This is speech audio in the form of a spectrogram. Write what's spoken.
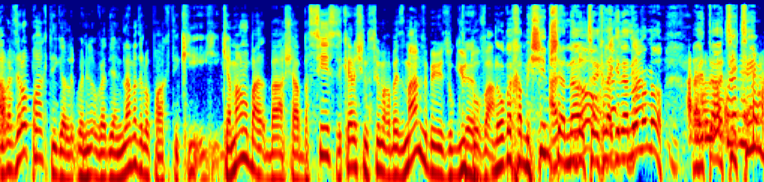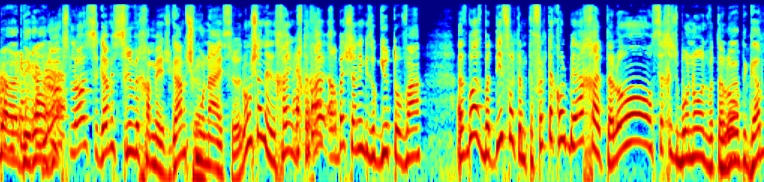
אבל זה לא פרקטי, ודיאני, למה זה לא פרקטי? כי אמרנו שהבסיס זה כאלה שנשואים הרבה זמן ובזוגיות כן. טובה. לאורך 50 שנה הוא לא, צריך להגיד לה לא, לא, לא, את העציצים בדירה. גם 25, גם 18, לא משנה, שאתה חי הרבה שנים בזוגיות טובה. אז בוא, אז בדיפולט אתה מתפעל את הכל ביחד, אתה לא עושה חשבונות ואתה לא... גם,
